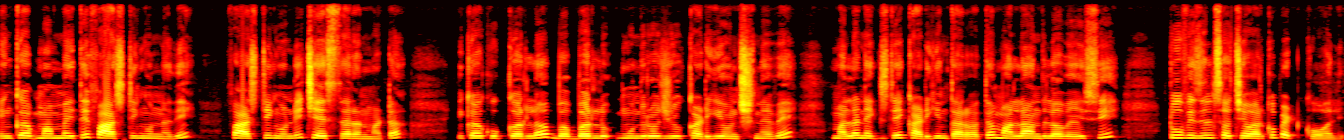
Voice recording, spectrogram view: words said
ఇంకా మమ్మీ అయితే ఫాస్టింగ్ ఉన్నది. ఫాస్టింగ్ ఉండి చేస్తారనమాట ఇక కుక్కర్లో బొబ్బర్లు ముందు రోజు కడిగి ఉంచినవే మళ్ళీ నెక్స్ట్ డే కడిగిన తర్వాత మళ్ళీ అందులో వేసి టూ విజిల్స్ వచ్చే వరకు పెట్టుకోవాలి.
